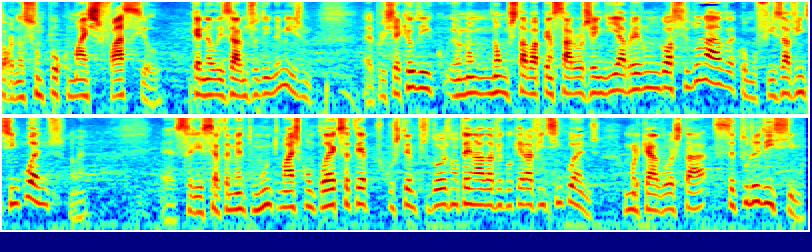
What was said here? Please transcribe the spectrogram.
torna-se um pouco mais fácil canalizarmos o dinamismo. É por isso é que eu digo, eu não, não me estava a pensar hoje em dia abrir um negócio do nada, como fiz há 25 anos, não é? Eh, seria certamente muito mais complexo, até porque os tempos de hoje não têm nada a ver com o que era há 25 anos. O mercado hoje está saturadíssimo,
